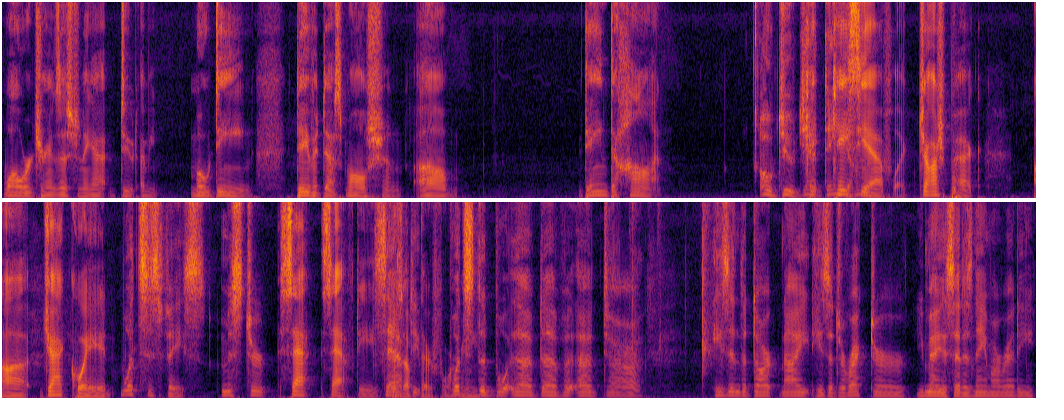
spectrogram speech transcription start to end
while we're transitioning out, dude, I mean, Modine, David Dastmalchian, um, Dane DeHaan, Oh, dude. Yeah. Dane Casey DeHaan. Affleck, Josh Peck, uh, Jack Quaid, What's his face, Mister Sa- Safdie, is up there for What's me. the boy? Uh, uh, uh, uh, he's in the Dark Knight. He's a director. You may have said his name already.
